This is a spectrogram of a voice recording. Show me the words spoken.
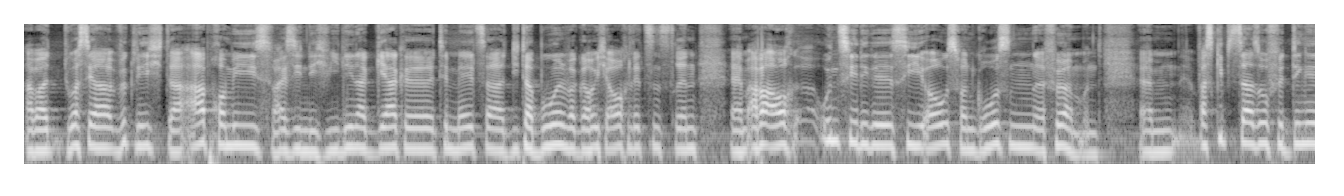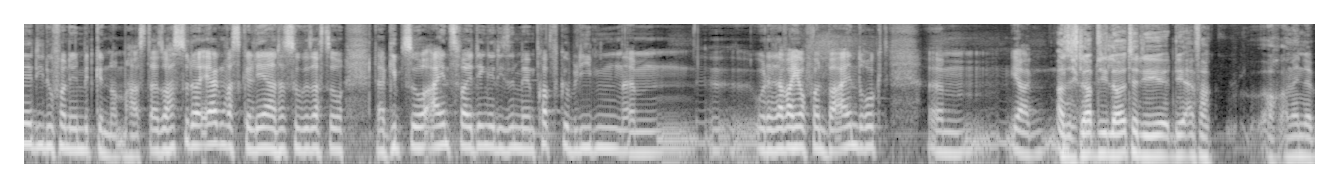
aber du hast ja wirklich da A, Promis, weiß ich nicht, wie Lena Gerke, Tim Melzer, Dieter Bohlen war, glaube ich, auch letztens drin, ähm, aber auch unzählige CEOs von großen äh, Firmen. Und ähm, was gibt's da so für Dinge, die du von denen mitgenommen hast? Also hast du da irgendwas gelernt? Hast du gesagt, so, da gibt's so ein, zwei Dinge, die sind mir im Kopf geblieben, äh, oder da war ich auch von beeindruckt. Ja. Also ich glaube, die Leute, die, die einfach auch am Ende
